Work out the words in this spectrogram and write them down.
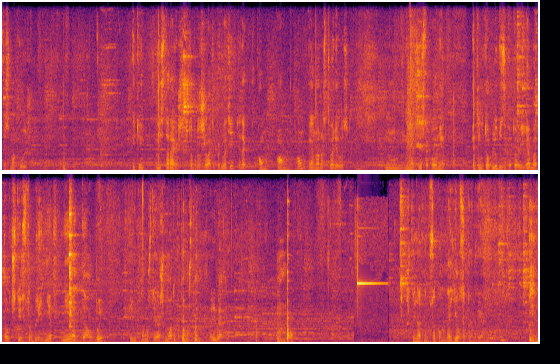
Ты смакуешь. И ты не стараешься, чтобы разжевать и проглотить, ты так ам, ам, ам, и оно растворилось. Нет, здесь такого нет. Это не то блюдо, за которое я бы отдал 400 рублей. Нет, не отдал бы. И не потому, что я жмот, а потому что, ребята, м-м. шпинатным супом наелся прям реально.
